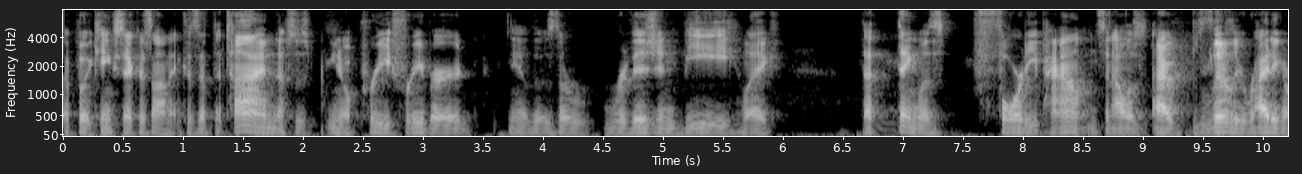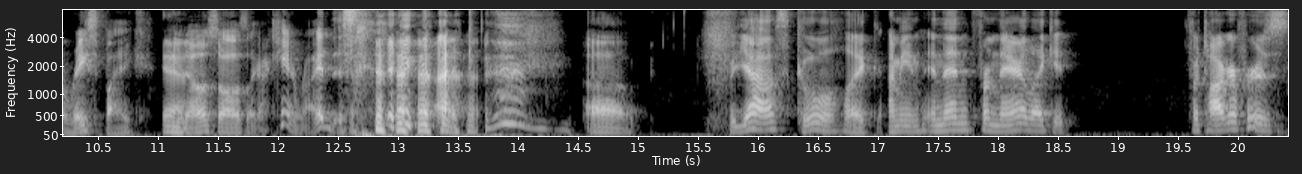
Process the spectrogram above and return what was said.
I put kink stickers on it because at the time this was you know pre Freebird. You know, there was the revision B. Like that thing was forty pounds, and I was I was literally riding a race bike. Yeah. You know, so I was like, I can't ride this. thing. Uh, but yeah, it's cool. Like, I mean, and then from there, like it, photographers.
